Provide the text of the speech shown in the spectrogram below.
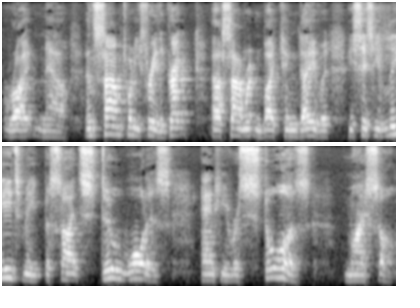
right now. In Psalm 23, the great uh, psalm written by King David, he says, He leads me beside still waters and He restores my soul.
